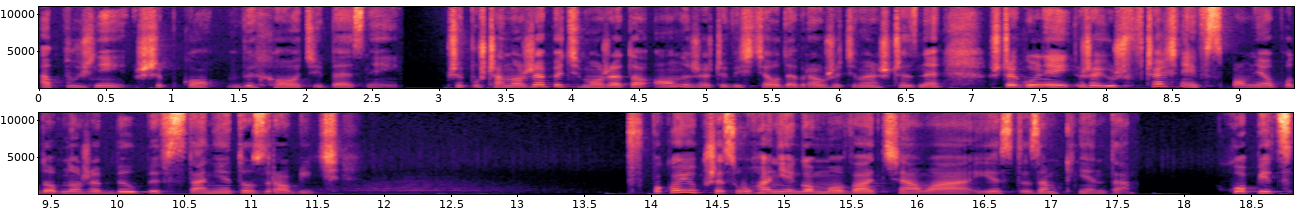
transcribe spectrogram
a później szybko wychodzi bez niej. Przypuszczano, że być może to on rzeczywiście odebrał życie mężczyzny, szczególnie, że już wcześniej wspomniał podobno, że byłby w stanie to zrobić. W pokoju przesłuchaniego mowa ciała jest zamknięta. Chłopiec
